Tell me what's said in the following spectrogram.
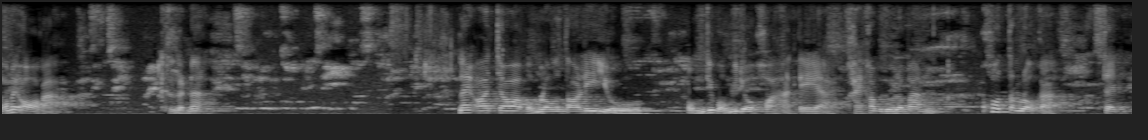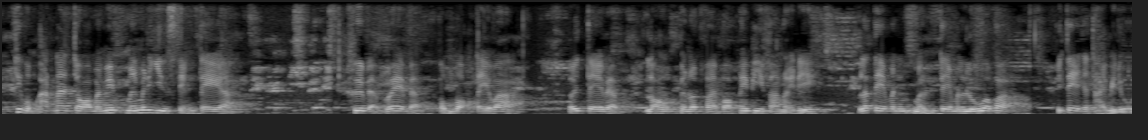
ร้องไม่ออกอะ เขินอะ ในอจอผมลงสตอรี่อยู่ ผมที่ผมวิดีโอคอลหาเต้อะใครเข้าไปดูแล้วบ้าง โคตรตลกอะแต่ที่ผมอัดหน้าจอมันไม่มันไม่ได้ยินเสียงเต้อะคือแบบเว้ยแบบ ผมบอกเต้ว่าเอ้ยเต้แบบร้องเป็นรถไฟบ๊อบให้พี่ฟังหน่อยดิแล้วเต้มันเหมือนเต้มันรู้ว่าว่าพี่เต้จะถ่ายวิดีโอ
